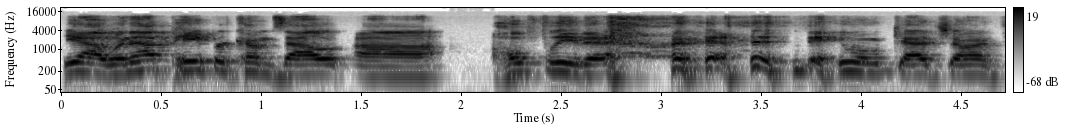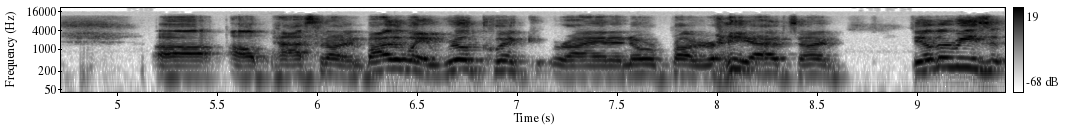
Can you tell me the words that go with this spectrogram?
yeah, when that paper comes out, uh, hopefully that they won't catch on. Uh, I'll pass it on. And by the way, real quick, Ryan, I know we're probably running out of time. The other reason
